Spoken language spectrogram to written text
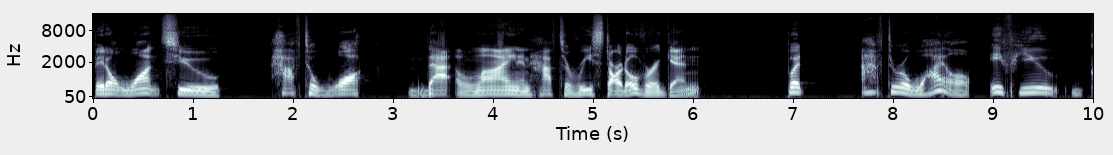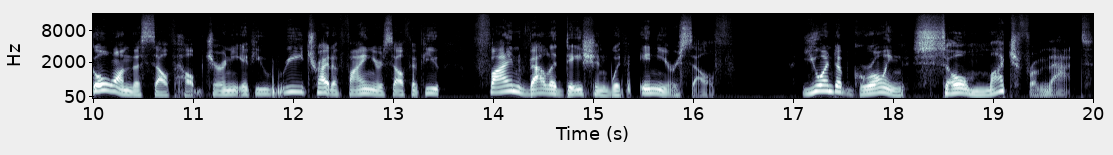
They don't want to have to walk that line and have to restart over again. But after a while, if you go on the self help journey, if you re try to find yourself, if you find validation within yourself, you end up growing so much from that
